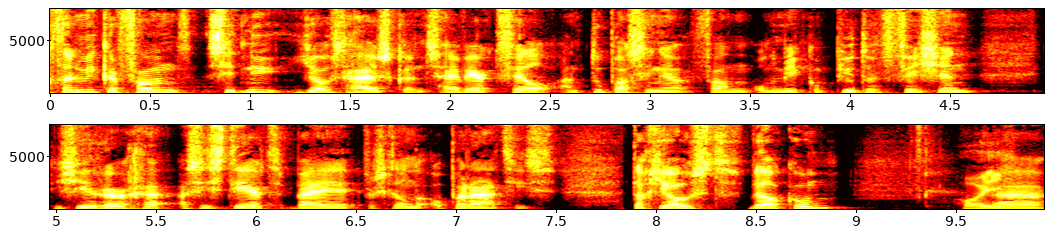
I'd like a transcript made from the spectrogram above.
Achter de microfoon zit nu Joost Huiskens. Hij werkt veel aan toepassingen van onder meer computer vision, die chirurgen assisteert bij verschillende operaties. Dag Joost, welkom. Hoi. Uh,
